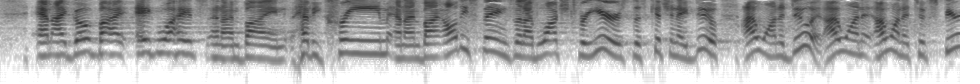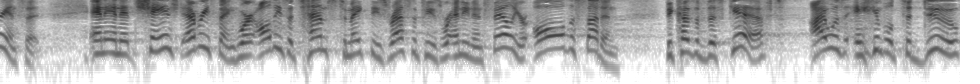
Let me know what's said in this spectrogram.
and I go buy egg whites and I'm buying heavy cream and I'm buying all these things that I've watched for years this KitchenAid do. I want to do it. I want it, I wanted to experience it. And, and it changed everything where all these attempts to make these recipes were ending in failure. All of a sudden, because of this gift, I was able to do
